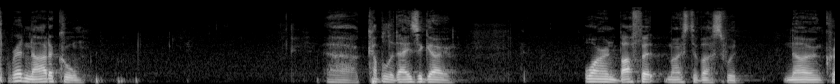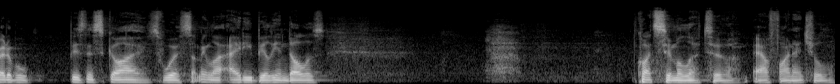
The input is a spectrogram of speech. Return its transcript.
I read an article uh, a couple of days ago. Warren Buffett, most of us would know, incredible business guy, is worth something like $80 billion quite similar to our financial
